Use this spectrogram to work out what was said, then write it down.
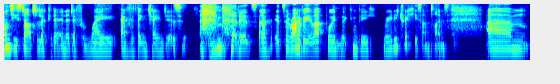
Once you start to look at it in a different way, everything changes. but it's uh, it's arriving at that point that can be really tricky sometimes. Um,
